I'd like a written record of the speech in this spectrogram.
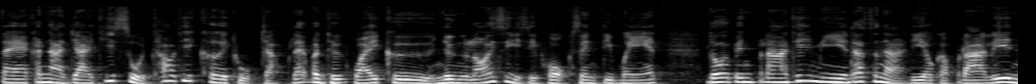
แต่ขนาดใหญ่ที่สุดเท่าที่เคยถูกจับและบันทึกไว้คือ 146 เซนติเมตร โดยเป็นปลาที่มีลักษณะเดียวกับปลาลิ่น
